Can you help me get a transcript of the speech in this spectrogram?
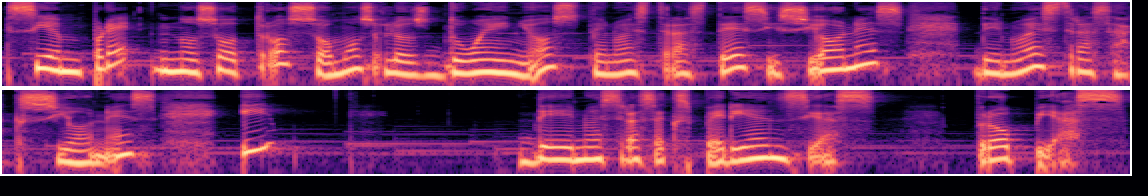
Siempre nosotros somos los dueños de nuestras decisiones, de nuestras acciones y de nuestras experiencias propias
